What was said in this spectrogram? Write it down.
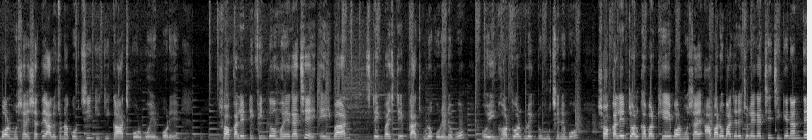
বর্মশাইয়ের সাথে আলোচনা করছি কি কি কাজ করব এরপরে। সকালের টিফিন তো হয়ে গেছে, এইবার স্টেপ বাই স্টেপ কাজগুলো করে নেব। ওই ঘর দুয়ারগুলো একটু মুছে নেব। সকালের জলখাবার খেয়ে বর্মশায় আবারও বাজারে চলে গেছে চিকেন আনতে।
